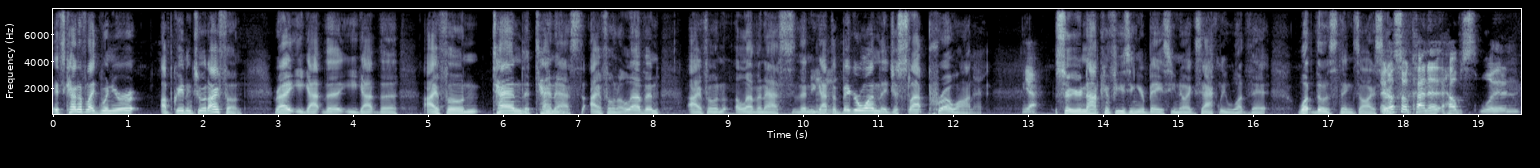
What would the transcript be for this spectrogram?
it's kind of like when you're upgrading to an iPhone, right? You got the you got the iPhone 10, the 10s, the iPhone 11, iPhone 11s. Then you got mm-hmm. the bigger one. They just slap Pro on it, yeah. so you're not confusing your base. You know exactly what the what those things are. So It also kind of helps when,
